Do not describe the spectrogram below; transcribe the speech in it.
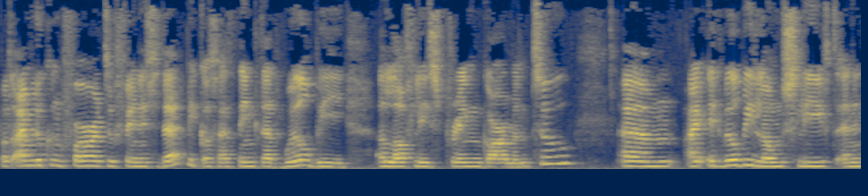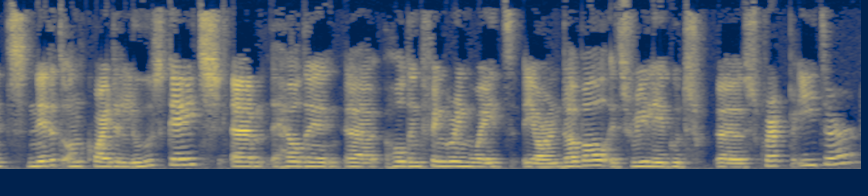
but I'm looking forward to finish that because I think that will be a lovely spring garment too. Um, I, it will be long sleeved and it's knitted on quite a loose gauge, um, holding, uh, holding fingering weight yarn double. It's really a good uh, scrap eater.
